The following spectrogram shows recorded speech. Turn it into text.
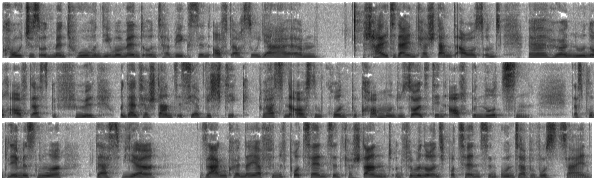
Coaches und Mentoren, die im Moment unterwegs sind, oft auch so, ja, ähm, Schalte deinen Verstand aus und äh, hör nur noch auf das Gefühl. Und dein Verstand ist ja wichtig. Du hast ihn aus einem Grund bekommen und du sollst den auch benutzen. Das Problem ist nur, dass wir sagen können, naja, fünf Prozent sind Verstand und 95% sind Unterbewusstsein.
